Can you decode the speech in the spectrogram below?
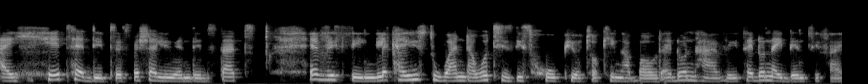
I hated it, especially when they'd start everything. Like I used to wonder, what is this hope you're talking about? I don't have it. I don't identify.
